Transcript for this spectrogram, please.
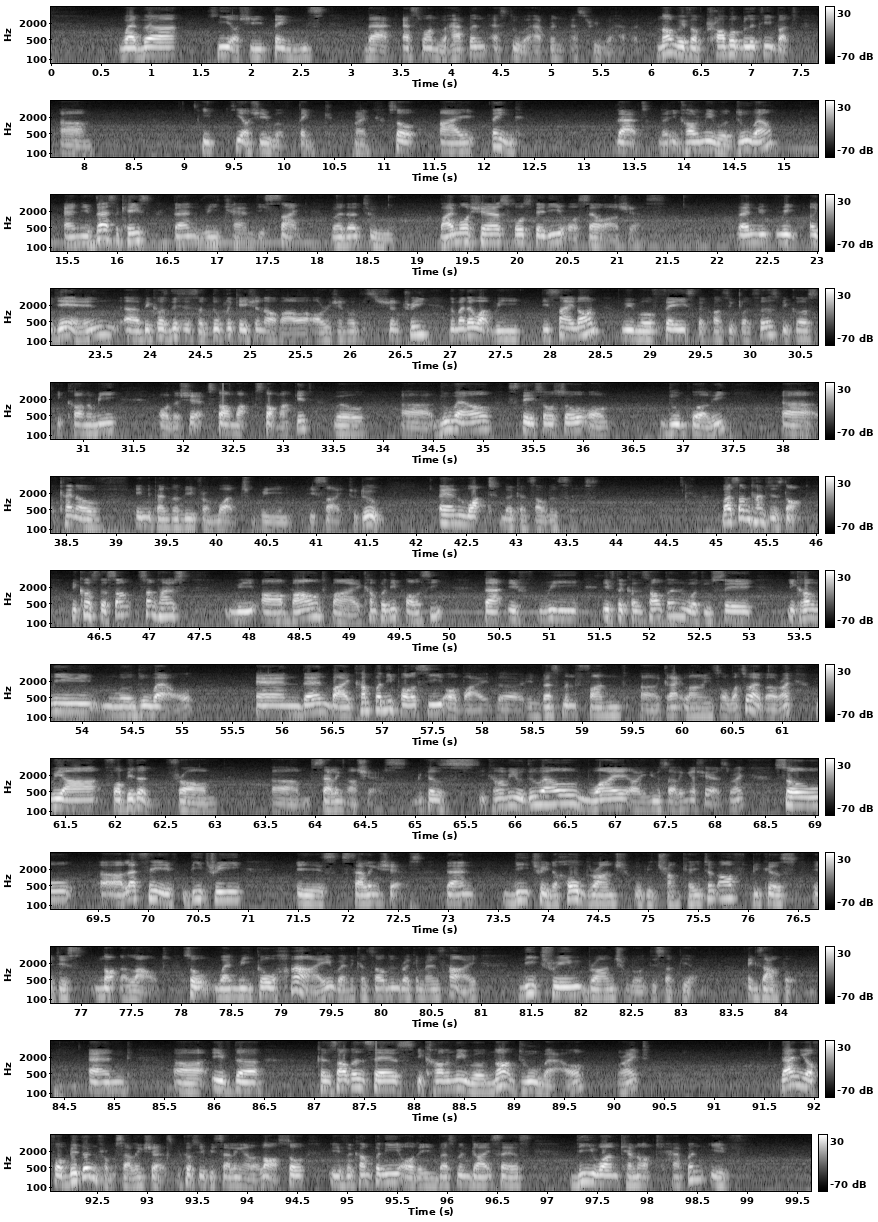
whether he or she thinks that S1 will happen, S2 will happen, S3 will happen. Not with a probability, but um, he, he or she will think, right? So I think that the economy will do well. And if that's the case, then we can decide whether to buy more shares, hold steady, or sell our shares. Then we, again, uh, because this is a duplication of our original decision tree, no matter what we decide on, we will face the consequences because economy or the share stock, mar- stock market will uh, do well, stay so-so, or do poorly, uh, kind of independently from what we decide to do and what the consultant says. But sometimes it's not because the some, sometimes we are bound by company policy that if we if the consultant were to say economy will do well and then by company policy or by the investment fund uh, guidelines or whatsoever right we are forbidden from um, selling our shares. Because economy will do well why are you selling your shares right? So uh, let's say if d3 is selling shares then D3, the whole branch will be truncated off because it is not allowed. So when we go high, when the consultant recommends high, D3 branch will disappear. Example. And uh, if the consultant says economy will not do well, right? Then you're forbidden from selling shares because you'll be selling at a loss. So if the company or the investment guy says D1 cannot happen, if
